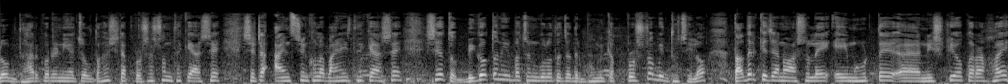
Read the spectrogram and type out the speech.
লোক ধার করে নিয়ে চলতে হয়, সেটা প্রশাসন থেকে আসে, সেটা আইন শৃঙ্খলা বাহিনী থেকে আসে। সেহেতু বিগত নির্বাচনগুলোতে যাদের ভূমিকা প্রশ্নবিদ্ধ ছিল, তাদেরকে যেন আসলে এই মুহূর্তে নিষ্ক্রিয় করা হয়,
